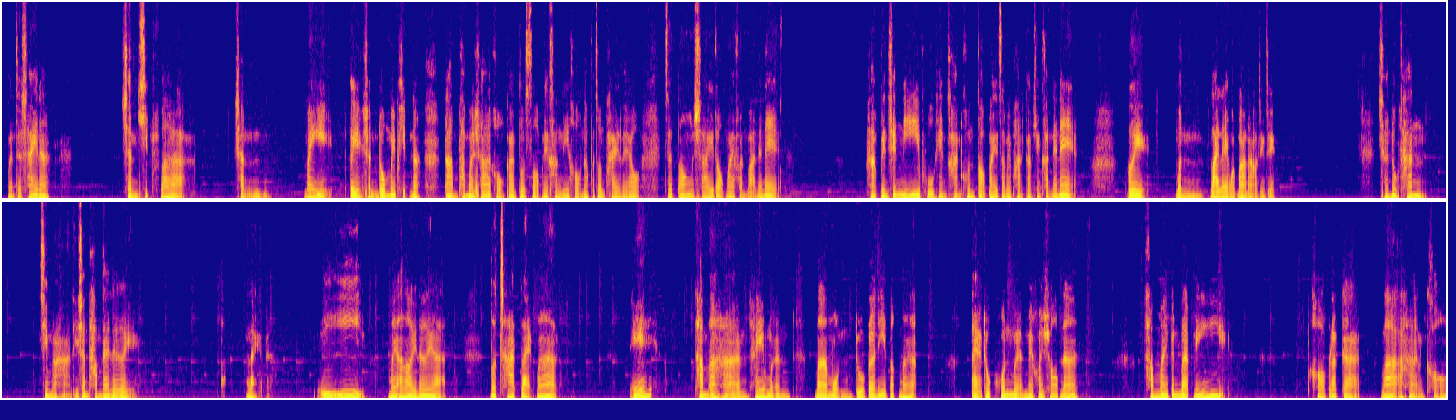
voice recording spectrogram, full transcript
เหมือนจะใช่นะ ฉันคิดว่า ฉันไม่ เอ้ย ฉันดมไม่ผิดนะ ตามธรรมชาติของการตรวจสอบในครั้งนี้ของนักผจญภัยแล้ว จะต้องใช้ดอกไม้ฝันหวานแน่ ๆ หากเป็นเช่นนี้ผู้แข่งขันคนต่อไปจะไม่ผ่านการแข่งขันแน่ ๆ เฮ้ย มันร้ายแรงมากๆนะเอาจริง ๆ เชิญทุกท่าน ชิมอาหารที่ฉันทำได้เลย อะไรอะอีไม่อร่อยเลยอะ รสชาติแปลกมาก เอ๊ะทำอาหารให้เหมือน ม้าหมุนดูประณีตมากๆ แต่ทุกคนเหมือนไม่ค่อยชอบนะทำไมเป็นแบบนี้ ขอประกาศว่าอาหารของ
